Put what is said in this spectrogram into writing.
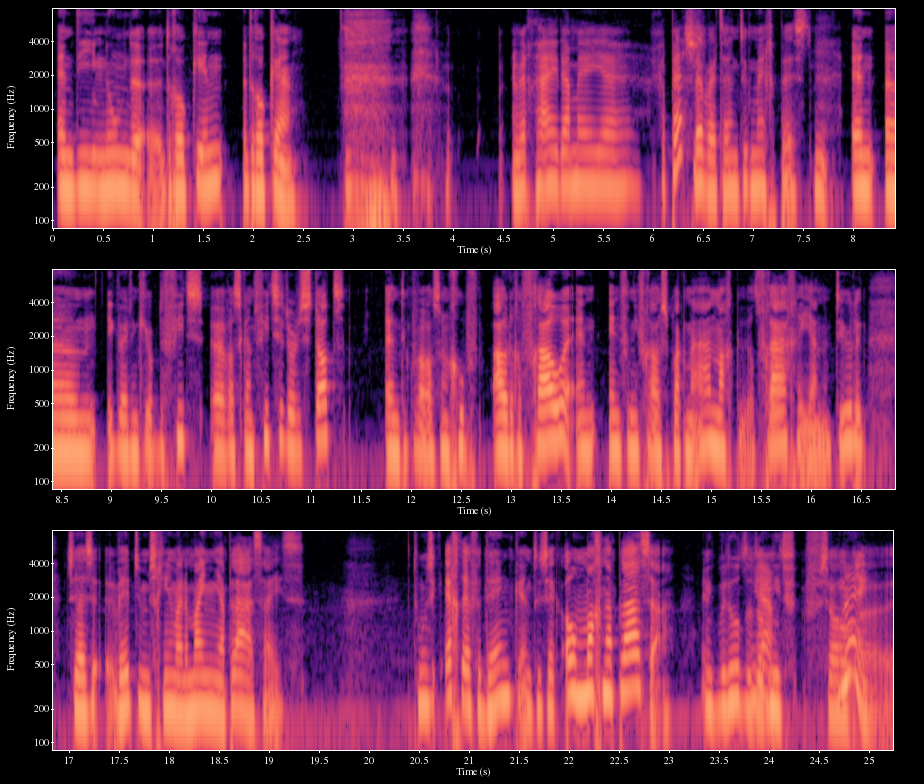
En die noemde het rokin het roquin. en werd hij daarmee eh, gepest? Daar werd hij natuurlijk mee gepest. Hm. En ehm, ik werd een keer op de fiets, eh, was ik aan het fietsen door de stad. En toen was er een groep oudere vrouwen. En een van die vrouwen sprak me aan, mag ik u wat vragen? Ja, natuurlijk. Toen zei ze, weet u misschien waar de Magna Plaza is? Toen moest ik echt even denken. En toen zei ik, oh, Magna Plaza. En ik bedoelde dat niet zo Nee. eh,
